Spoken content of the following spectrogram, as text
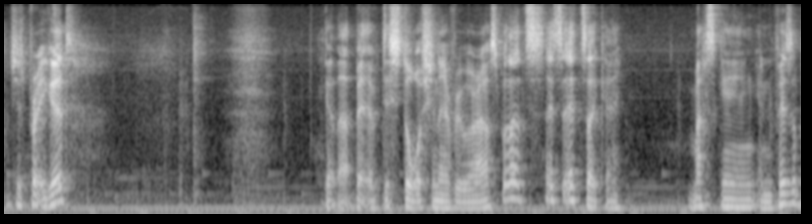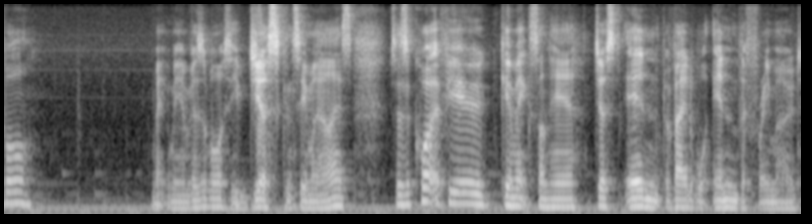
which is pretty good. Get that bit of distortion everywhere else, but that's it's it's okay. Masking invisible. make me invisible so you just can see my eyes. So there's quite a few gimmicks on here just in available in the free mode.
